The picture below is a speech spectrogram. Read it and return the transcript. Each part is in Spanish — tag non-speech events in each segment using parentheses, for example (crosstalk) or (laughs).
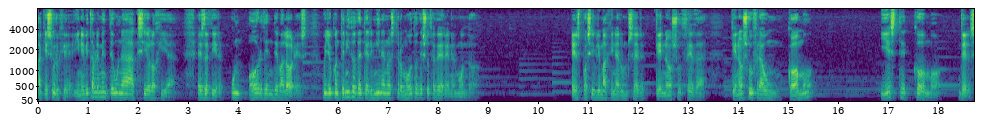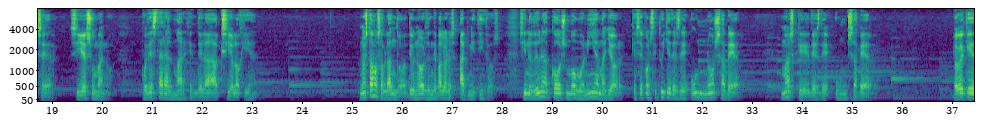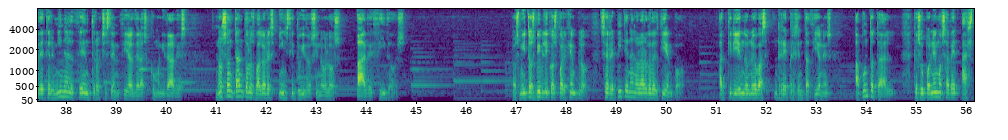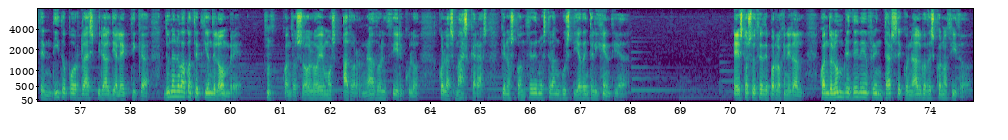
Aquí surge inevitablemente una axiología, es decir, un orden de valores cuyo contenido determina nuestro modo de suceder en el mundo. ¿Es posible imaginar un ser que no suceda, que no sufra un cómo? Y este cómo del ser, si es humano, puede estar al margen de la axiología? No estamos hablando de un orden de valores admitidos, sino de una cosmogonía mayor que se constituye desde un no saber, más que desde un saber. Lo que determina el centro existencial de las comunidades no son tanto los valores instituidos, sino los padecidos. Los mitos bíblicos, por ejemplo, se repiten a lo largo del tiempo, adquiriendo nuevas representaciones a punto tal que suponemos haber ascendido por la espiral dialéctica de una nueva concepción del hombre, (laughs) cuando sólo hemos adornado el círculo con las máscaras que nos concede nuestra angustiada inteligencia. Esto sucede por lo general cuando el hombre debe enfrentarse con algo desconocido.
